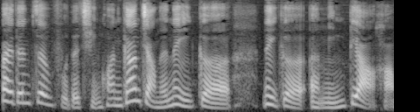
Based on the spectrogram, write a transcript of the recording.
拜登政府的情况，你刚刚讲的那一个那个呃民调哈，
